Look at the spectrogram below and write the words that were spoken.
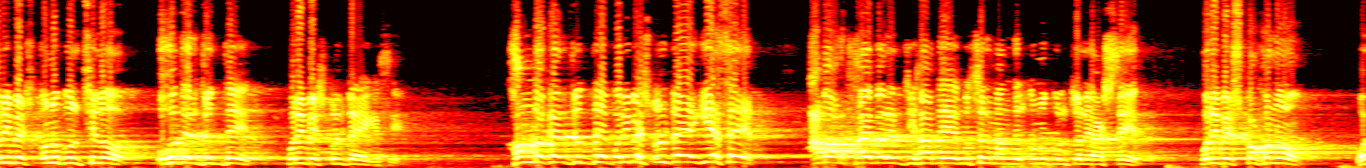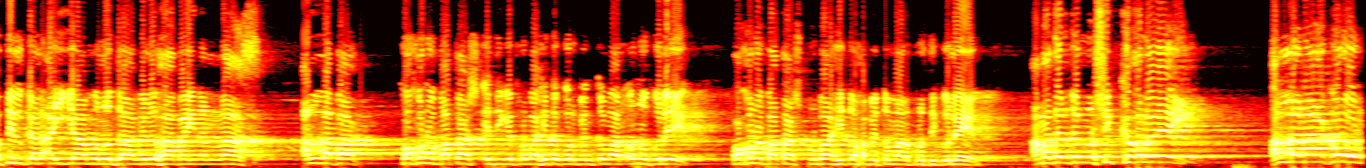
পরিবেশ অনুকূল ছিল ওহদের যুদ্ধে পরিবেশ উল্টে গেছে। খন্দকের যুদ্ধে পরিবেশ উল্টে গিয়েছে, আবার খায়বারের জিহাদে মুসলমানদের অনুকূল চলে আসছে। পরিবেশ কখনো অতিলকাল আইয়া মুনুদা বিলুহা বাইনান নাস, আল্লাহ পাক কখনো বাতাস এদিকে প্রবাহিত করবেন তোমার অনুকূলে, কখনো বাতাস প্রবাহিত হবে তোমার প্রতিকূলে। আমাদের জন্য শিক্ষা হলো এই, আল্লাহ না করুন,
